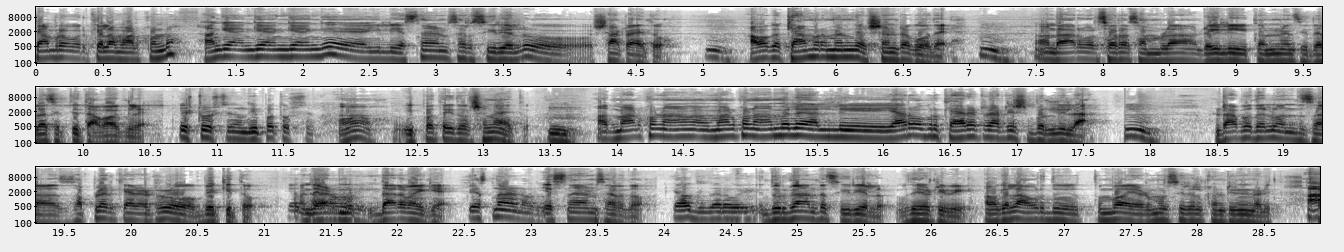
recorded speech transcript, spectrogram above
ಕ್ಯಾಮ್ರಾ ವರ್ಕ್ ಎಲ್ಲ ಮಾಡಿಕೊಂಡು ಹಂಗೆ ಹಂಗೆ ಹಂಗೆ ಹಂಗೆ ಇಲ್ಲಿ S Narayan sir serial start ಆಯಿತು. ಆವಾಗ ಕ್ಯಾಮ್ರಾಮನ್ಗೆ ಅಸ್ಟೆಂಟಾಗಿ ಹೋದೆ. ಒಂದು ಆರೂವರೆ ಸಾವಿರ ಸಂಬಳ ಡೈಲಿ ಕನ್ವೆನ್ಸ್ ಇದೆಲ್ಲ ಸಿಕ್ತಿತ್ತು ಆವಾಗಲೇ ಎಷ್ಟು ವರ್ಷ ಒಂದು ಇಪ್ಪತ್ತು ವರ್ಷ. ಹಾಂ ಇಪ್ಪತ್ತೈದು ವರ್ಷನೇ ಆಯಿತು. ಅದು ಮಾಡ್ಕೊಂಡು ಮಾಡ್ಕೊಂಡು ಆಮೇಲೆ ಅಲ್ಲಿ ಯಾರೋ ಒಬ್ರು ಕ್ಯಾರೆಕ್ಟರ್ ಆರ್ಟಿಸ್ಟ್ ಬರಲಿಲ್ಲ. ಡಾಬಾದಲ್ಲೂ ಒಂದು ಸಪ್ಲೈರ್ ಕ್ಯಾರೆಕ್ಟರ್ ಬೇಕಿತ್ತು. ಒಂದು ಎರಡು ಮೂರು ಧಾರಾವಾಹಿಗೆ. ಎಸ್ ನಾರಾಯಣ ಎಸ್ ನಾರಾಯಣ ಸರ್ದು. ಯಾವುದು ಧಾರಾವಾಹಿ? ದುರ್ಗಾ ಅಂತ ಸೀರಿಯಲ್ ಉದಯ ಟಿವಿ ಅವಾಗೆಲ್ಲ ಅವ್ರದ್ದು ತುಂಬ ಎರಡು ಮೂರು ಸೀರಿಯಲ್ ಕಂಟಿನ್ಯೂ ನಡೀತು. ಆ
